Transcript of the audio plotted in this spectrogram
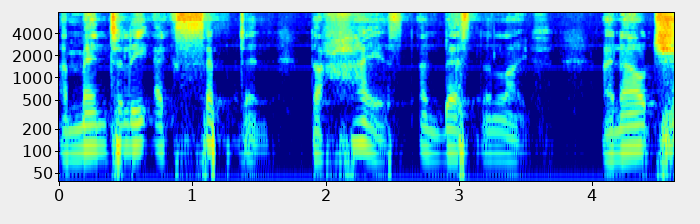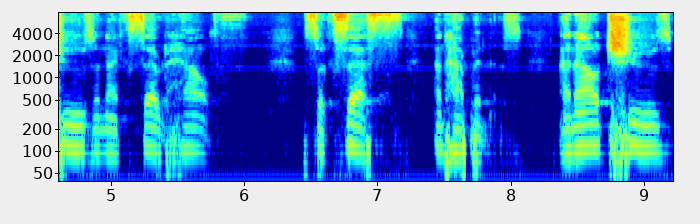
and mentally accepting the highest and best in life. I now choose and accept health, success, and happiness. I now choose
